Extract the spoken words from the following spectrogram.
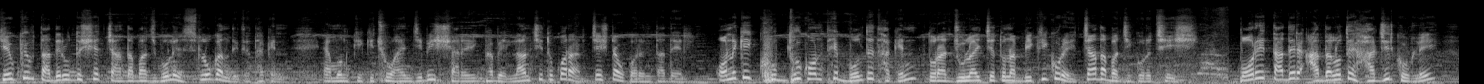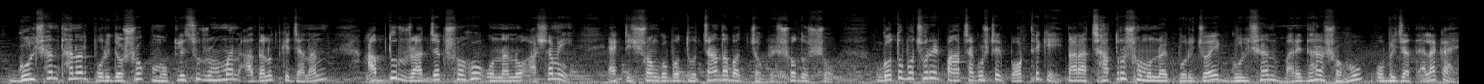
কেউ কেউ তাদের উদ্দেশ্যে চাঁদাবাজ বলে স্লোগান দিতে থাকেন। এমনকি কিছু আইনজীবী শারীরিকভাবে লাঞ্ছিত করার চেষ্টাও করেন তাদের। অনেকেই ক্ষুব্ধ কণ্ঠে বলতে থাকেন, তোরা জুলাই চেতনা বিক্রি করে চাঁদাবাজি করেছিস। পরে তাদের আদালতে হাজির করলে গুলশান থানার পরিদর্শক মোকলেসুর রহমান আদালতকে জানান, আব্দুর রাজ্জাক সহ অন্যান্য আসামি একটি সংঘবদ্ধ চাঁদাবাজ চক্রের সদস্য। গত বছরের পাঁচ আগস্টের পর থেকে তারা ছাত্র সমন্বয়ক পরিচয়ে গুলশান, বারিধারা সহ অভিজাত এলাকায়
